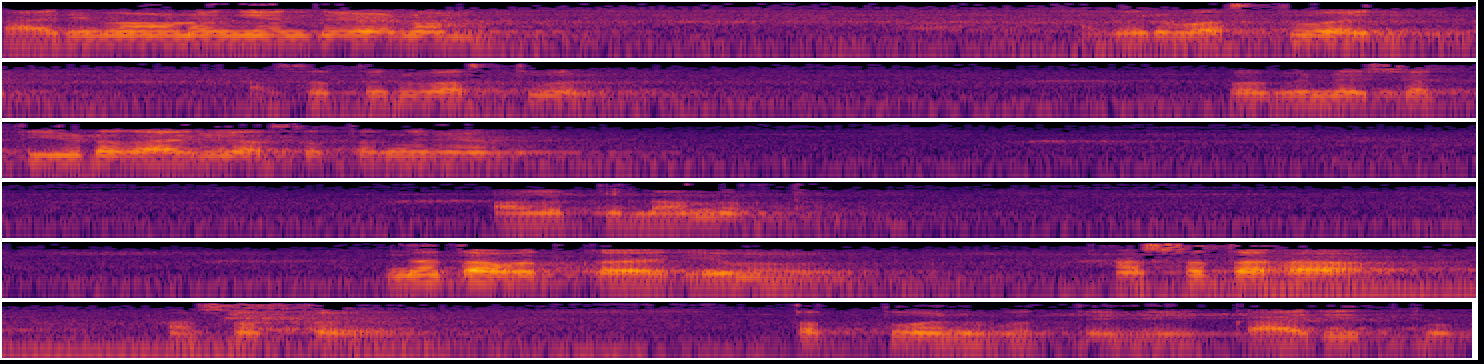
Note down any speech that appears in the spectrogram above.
കാര്യമാവണമെങ്കിൽ എന്ത് വേണം? അതൊരു വസ്തുവായിരിക്കും. അസത്തൊരു വസ്തുവല്ല. അപ്പൊ പിന്നെ ശക്തിയുടെ കാര്യം അസത്ത് എങ്ങനെയാണ് ആകത്തില്ല എന്നർത്ഥം അവത്കാര്യം കാര്യം അസത അസത്ത് തത്വാനുപത്തെ കാര്യത്വം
